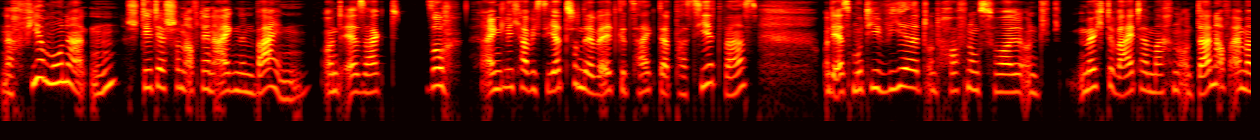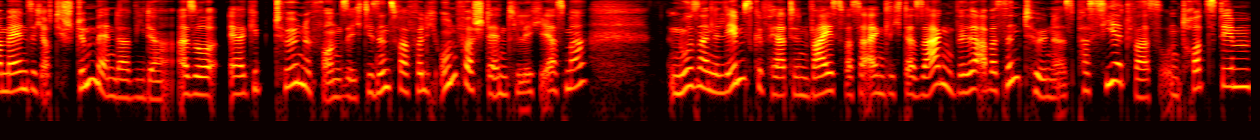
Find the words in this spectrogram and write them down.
Nach vier Monaten steht er schon auf den eigenen Beinen und er sagt, so, eigentlich habe ich es jetzt schon der Welt gezeigt, da passiert was. Und er ist motiviert und hoffnungsvoll und möchte weitermachen. Und dann auf einmal melden sich auch die Stimmbänder wieder. Also er gibt Töne von sich. Die sind zwar völlig unverständlich erstmal. Nur seine Lebensgefährtin weiß, was er eigentlich da sagen will, aber es sind Töne, es passiert was. Und trotzdem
